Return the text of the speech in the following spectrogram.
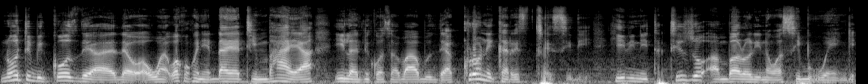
not because they are, they wako kwenye diet mbaya, ila ni kwa sababu they are chronically stressed. Hili ni tatizo ambalo linawasibu wengi.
